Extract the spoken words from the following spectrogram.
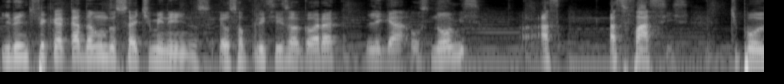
identificar cada um dos sete meninos. Eu só preciso agora ligar os nomes, as, as faces. Tipo,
